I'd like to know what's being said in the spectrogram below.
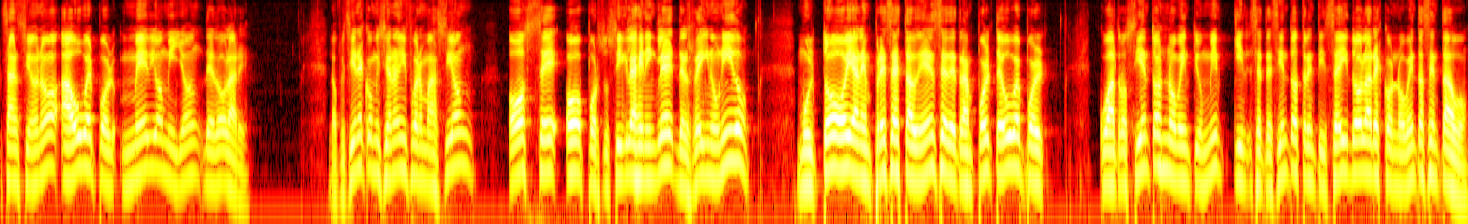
sancionó a Uber por medio millón de dólares. La Oficina de de Información, OCO por sus siglas en inglés, del Reino Unido, multó hoy a la empresa estadounidense de transporte Uber por 491.736 dólares con 90 centavos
